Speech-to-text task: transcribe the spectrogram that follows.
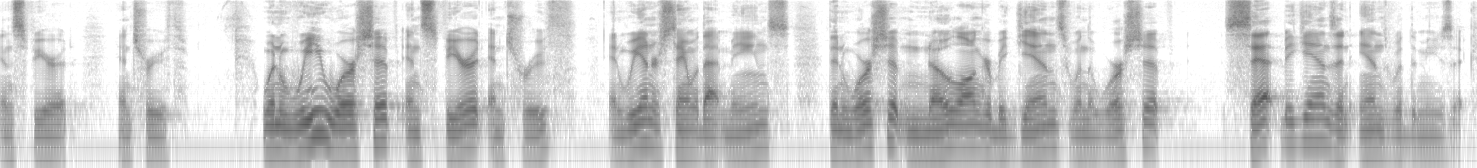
in spirit and truth. When we worship in spirit and truth, and we understand what that means, then worship no longer begins when the worship set begins and ends with the music.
